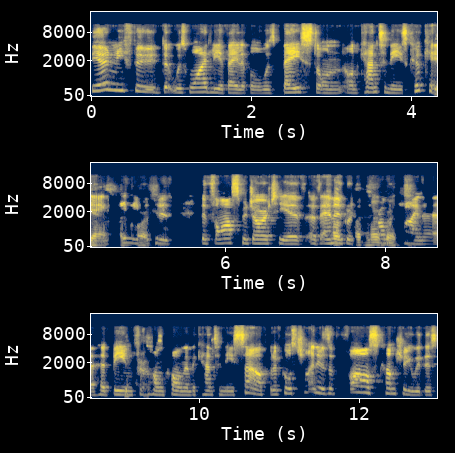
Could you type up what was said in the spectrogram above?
the only food that was widely available was based on on Cantonese cooking, yes, because the vast majority of, of immigrants oh, from China had been from Hong Kong and the Cantonese South. But of course, China is a vast country with this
